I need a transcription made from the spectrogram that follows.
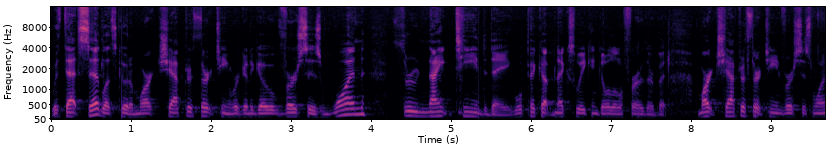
with that said, let's go to Mark chapter 13. We're going to go verses 1 through 19 today. We'll pick up next week and go a little further, but Mark chapter 13, verses 1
